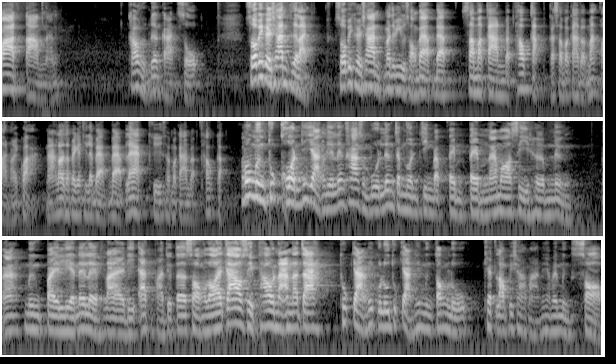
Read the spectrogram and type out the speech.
วาดตามนั้น เข้าถึงเรื่องการโซฟโซฟอีควอชันคืออะไรโซฟอีควอชันมันจะมีอยู่ 2 แบบแบบสมการแบบเท่ากับกับสมการแบบมากกว่าน้อยกว่านะเราจะไปกันทีละแบบแบบแรกคือสมการแบบเท่ากับพวกมึงทุกคนที่อยากเรียนเรื่องค่าสมบูรณ์เรื่องจำนวนจริงแบบเต็มๆนะม .4 เทอม1นะมึงไปเรียนได้เลย Line ID at p a t u t o r 290 เท่านั้นนะจ๊ะ ทุกอย่างที่กูรู้ทุกอย่างที่มึงต้องรู้ เคล็ดลับวิชามานี่ทำให้มึงสอบ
